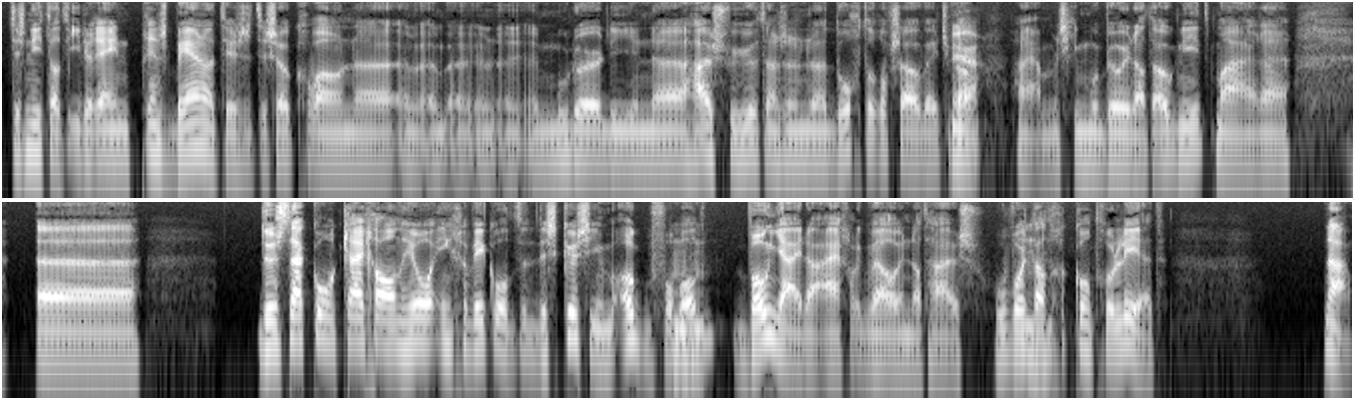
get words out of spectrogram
het is niet dat iedereen Prins Bernhard is. Het is ook gewoon eh, een, een, een, een moeder die een eh, huis verhuurt aan zijn eh, dochter of zo, weet je wel. Ja. Nou ja, misschien moet- wil je dat ook niet, maar... dus daar kon, krijg je al een heel ingewikkelde discussie. Maar ook bijvoorbeeld, Mhm. woon jij daar eigenlijk wel in dat huis? Hoe wordt dat Mhm. gecontroleerd? Nou,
